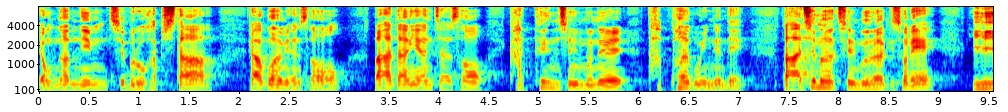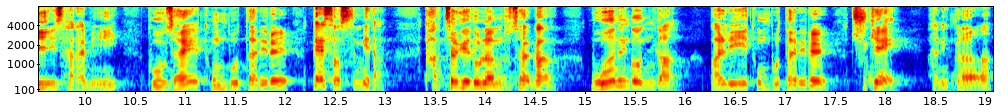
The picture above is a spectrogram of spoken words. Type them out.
영감님 집으로 갑시다 라고 하면서 마당에 앉아서 같은 질문을 답하고 있는데 마지막 질문을 하기 전에 이 사람이 부자의 돈 보따리를 뺏었습니다. 갑자기 놀란 부자가 뭐 하는 건가? 빨리 돈 보따리를 주게 하니까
